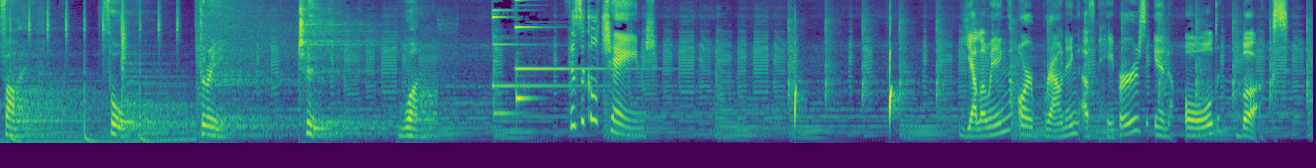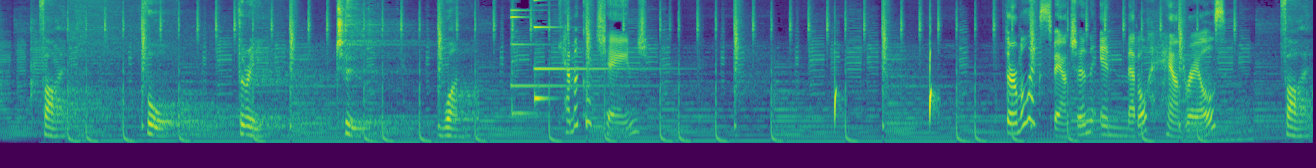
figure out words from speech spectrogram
Five, four, three, two, one. Physical change? Yellowing or browning of papers in old books? Five, four, three, two, one. Chemical change? Thermal expansion in metal handrails? Five,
